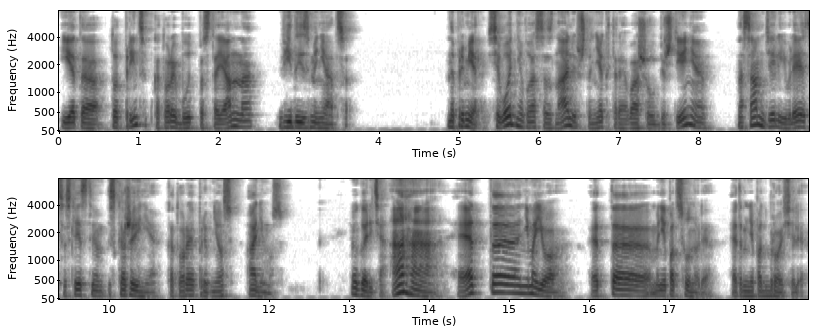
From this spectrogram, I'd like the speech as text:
И это тот принцип, который будет постоянно видоизменяться. Например, сегодня вы осознали, что некоторое ваше убеждение на самом деле является следствием искажения, которое привнес анимус. Вы говорите, ага, это не мое, это мне подсунули это мне подбросили.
